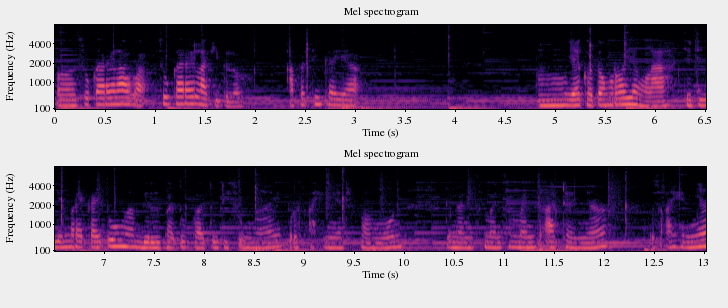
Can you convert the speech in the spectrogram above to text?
e, sukarela, sukarela gitu loh. Apa sih kayak hmm, ya gotong royong lah. Jadi mereka itu ngambil batu-batu di sungai terus akhirnya dibangun dengan semen-semen seadanya. Terus akhirnya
